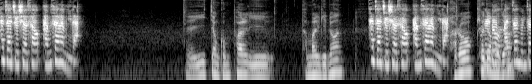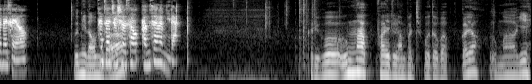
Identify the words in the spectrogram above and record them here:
찾아주셔서 감사합니다. 2.08이 단말기는 찾아주셔서 감사합니다. 바로 켜자마자 안전 운전하세요. 음이 나옵니다. 찾아주셔서 감사합니다. 그리고 음악 파일을 한번 집어넣어 볼까요? 음악이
